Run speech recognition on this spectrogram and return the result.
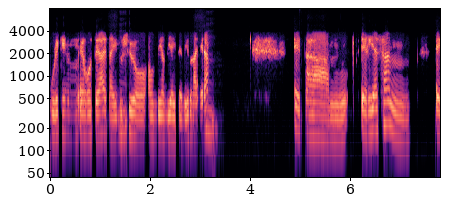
gurekin egotea eta ilusio handi handia egiten dit gainera. Eta egia esan, e,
